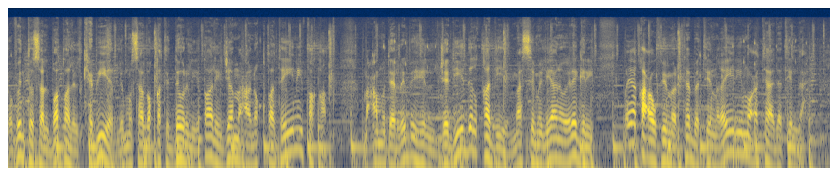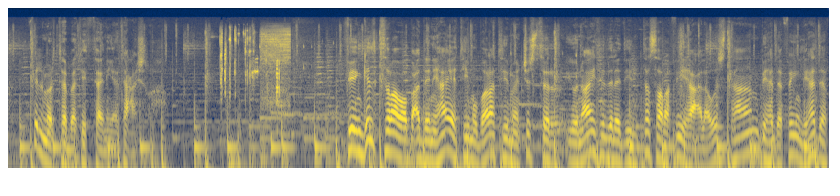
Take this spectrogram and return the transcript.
يوفنتوس البطل الكبير لمسابقة الدوري الإيطالي جمع نقطتين فقط مع مدربه الجديد القديم ماسيميليانو إليجري ويقع في مرتبة غير معتادة له في المرتبة الثانية عشرة. في إنجلترا وبعد نهاية مباراة مانشستر يونايتد الذي انتصر فيها على ويست هام بهدفين لهدف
